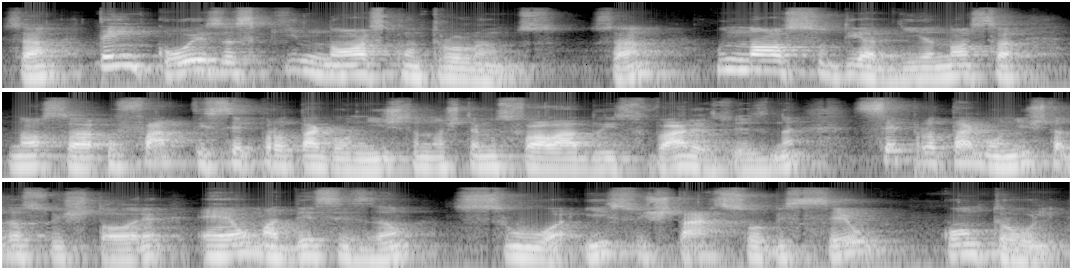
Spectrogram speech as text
Sabe? Tem coisas que nós controlamos. Sabe? O nosso dia a dia, nossa, nossa, o fato de ser protagonista, nós temos falado isso várias vezes, né? Ser protagonista da sua história é uma decisão sua. Isso está sob seu controle.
